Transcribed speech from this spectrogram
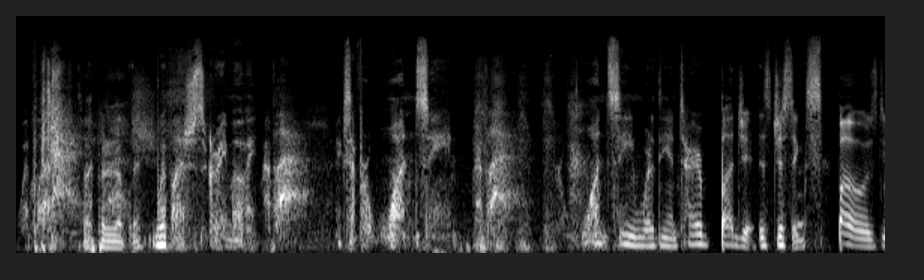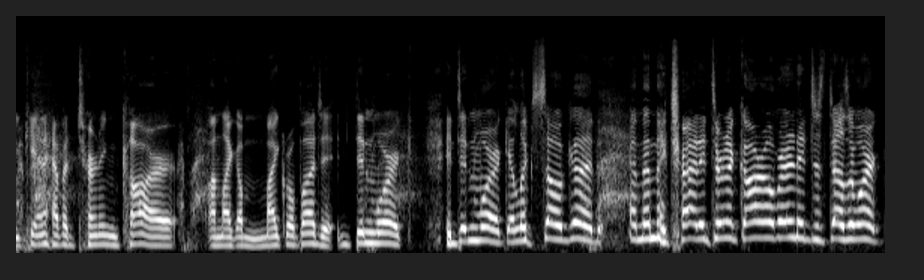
Whiplash. So I put it up there. Whiplash is a great movie. Except for one scene. For one scene where the entire budget is just exposed. You can't have a turning car on like a micro budget. It didn't work. It didn't work. It looks so good. And then they try to turn a car over and it just doesn't work.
